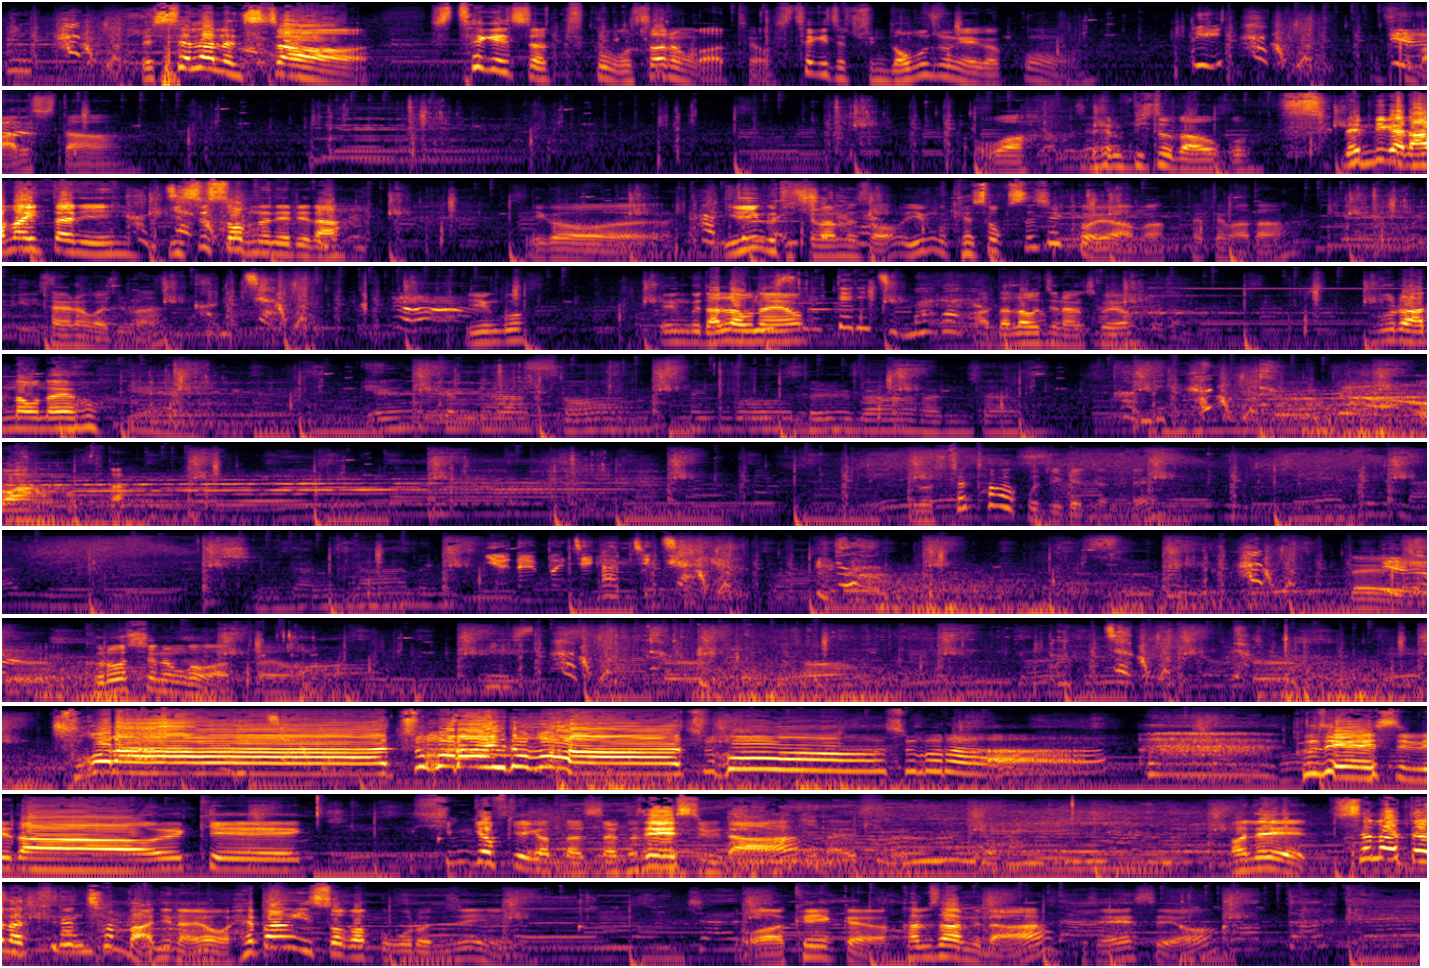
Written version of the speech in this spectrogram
근데 스텔라는 진짜 스택에 진짜 죽고 못 사는 것 같아요. 스택이 진짜 중- 너무 중요해갖고. 많으시다 와 램비도 나오고. 램비가 남아있다니 있을 수 없는 일이다. 이거 유인구 조심하면서. 유인구 계속 쓰실 거예요 아마. 할 때마다. 당연한 거지만. 유인구? 유인구 날라오나요? 아 날라오진 않고요. 물 안 나오나요? 일 끝났어 친구들과 한잔 와 아프다. 이거 스테타가 꾸지겠는데? 여덟 번째 금지구역이야. 네 그러시는 것 같아요. 죽어라! 죽어라 이놈아! 죽어 죽어라! 고생했습니다. 왜 이렇게 힘겹게 이겼다 진짜. 고생했습니다. 나이스. 아 근데 스텔라 때나 킬은 참 많이 나요. 해방이 있어갖고 그런지 와 그니까요. 감사합니다. 고생했어요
